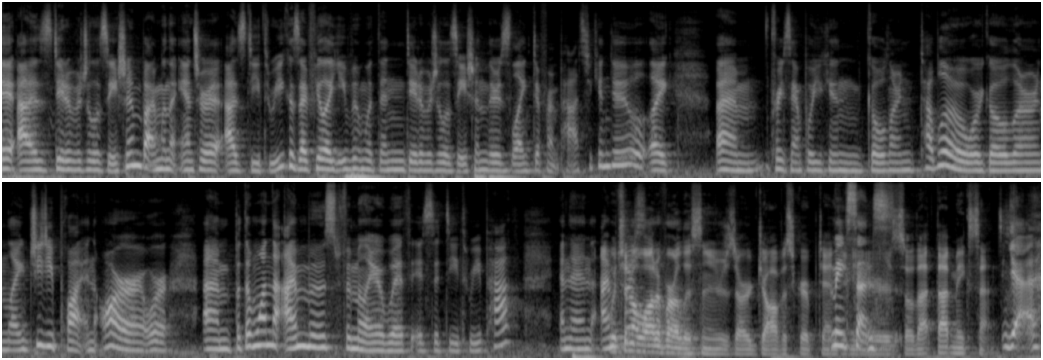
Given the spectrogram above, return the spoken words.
it as data visualization, but I'm gonna answer it as D3 because I feel like even within data visualization, there's like different paths you can do. Like, um, for example, you can go learn Tableau or go learn like ggplot in R, or um, but the one that I'm most familiar with is the D3 path. And then I'm Which in a lot of our listeners are JavaScript engineers, Makes sense. so that that makes sense. Yeah.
